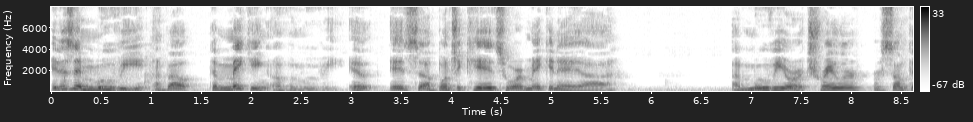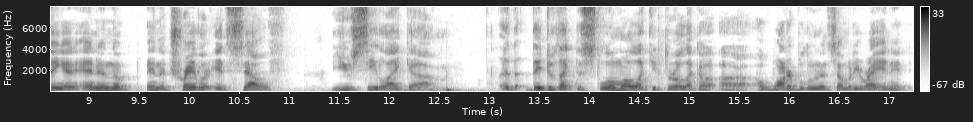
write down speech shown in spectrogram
It is a movie about the making of a movie. It, it's a bunch of kids who are making a uh, a movie or a trailer or something, and, and in the in the trailer itself, you see like um, they do like the slow mo, like you throw like a, a a water balloon at somebody, right, and it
